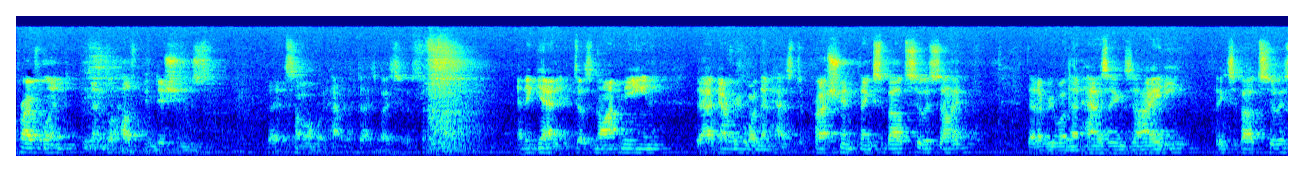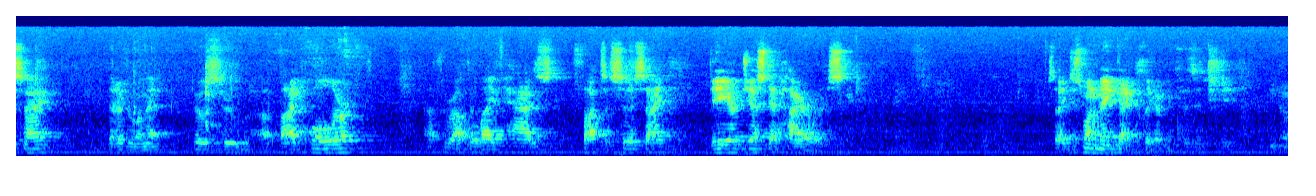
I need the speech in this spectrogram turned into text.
prevalent mental health conditions that someone would have that dies by suicide. And again, it does not mean that everyone that has depression thinks about suicide, that everyone that has anxiety thinks about suicide, that everyone that goes through uh, bipolar uh, throughout their life has thoughts of suicide. They are just at higher risk. So I just want to make that clear because it, you know,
